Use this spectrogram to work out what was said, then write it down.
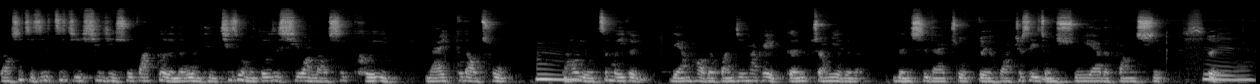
老师只是自己心情抒发个人的问题，其实我们都是希望老师可以来辅导处，嗯，然后有这么一个良好的环境，他可以跟专业的人士来做对话，就是一种舒压的方式。是。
